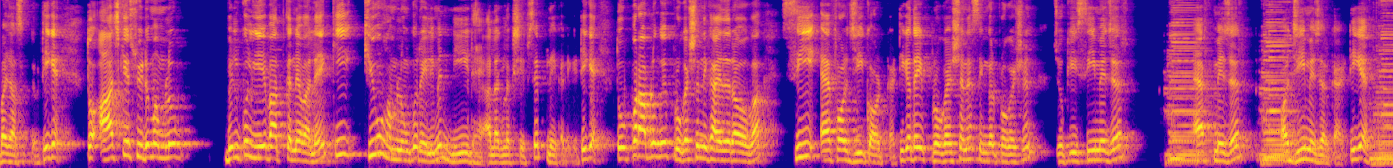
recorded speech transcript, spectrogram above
बजा सकते हो, ठीक है? तो आज के इस वीडियो में हम लोग बिल्कुल ये बात करने वाले हैं कि क्यों हम लोगों को रेली में नीड है अलग अलग शेप से प्ले करने की, ठीक है? तो ऊपर आप लोगों को एक प्रोग्रेशन दिखाई दे रहा होगा सी एफ़ और जी कॉर्ड का, ठीक है? तो एक प्रोग्रेशन है सिंगल प्रोग्रेशन जो कि सी मेजर एफ़ मेजर और जी मेजर का है, ठीक है?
